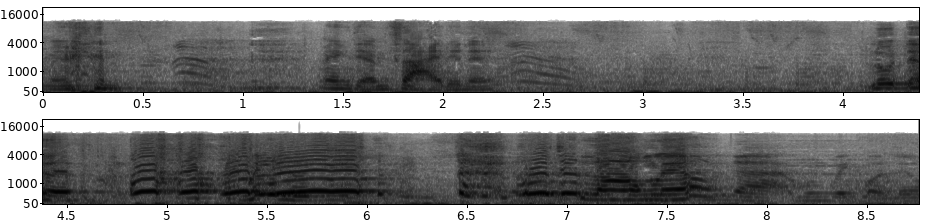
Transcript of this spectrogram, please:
ไม่แม่น แม่งแถมสายด้วยนะหลุดเถอะโอ้จะ ลองแล้ว มึงอะมึงไปก่อนเร็ว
